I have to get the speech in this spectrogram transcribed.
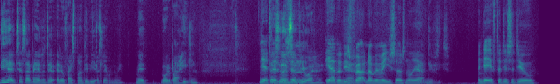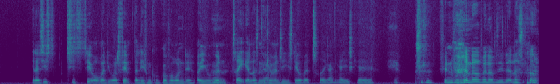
lige her til at starte behandle, det er det jo faktisk meget det, vi også laver nu, ikke? Med, hvor det bare er helt en, Ja, der sidder lige sådan- interviewer. Ja, der lige Ja. spørger, når hvem er I så og sådan noget, ja. ja, lige præcis. Men ja, efter det, så det er jo, eller sidste, sidste år var de jo også fem, der ligesom kunne gå for runde, og I er jo kun Mm. mm. tre, eller sådan, Ja. ja. kan man sige. Det er jo været tredje gang, ja, I skal finde på noget fornuftigt eller sådan noget. Ja.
